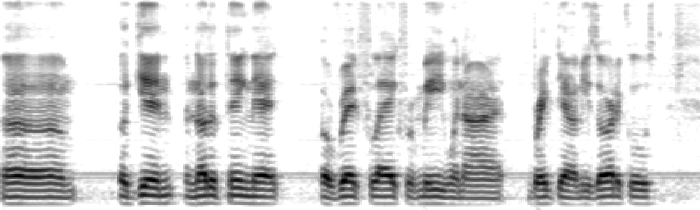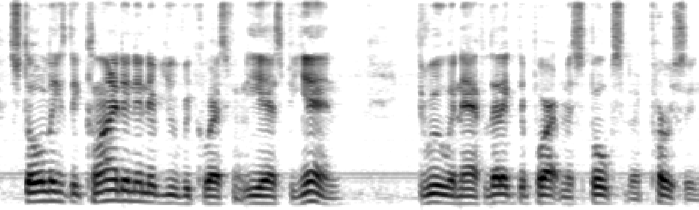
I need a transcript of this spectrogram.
Um, again, another thing that a red flag for me when I break down these articles. Stollings declined an interview request from ESPN through an athletic department spokesperson,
